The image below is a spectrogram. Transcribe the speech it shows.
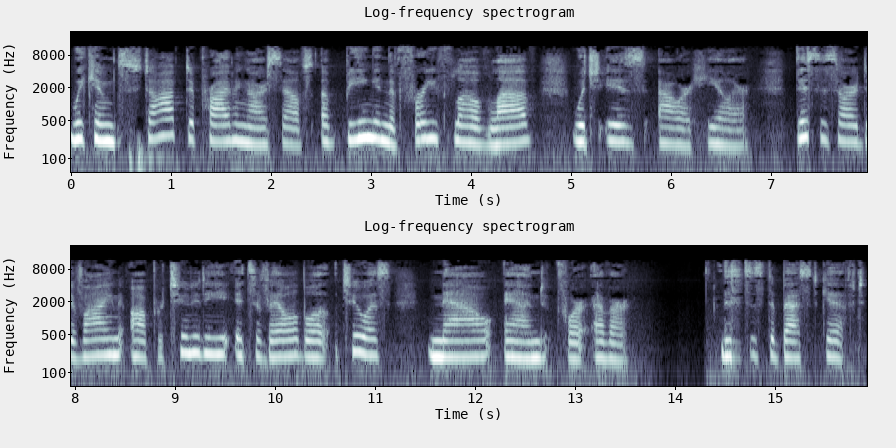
We can stop depriving ourselves of being in the free flow of love, which is our healer. This is our divine opportunity. It's available to us now and forever. This is the best gift.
